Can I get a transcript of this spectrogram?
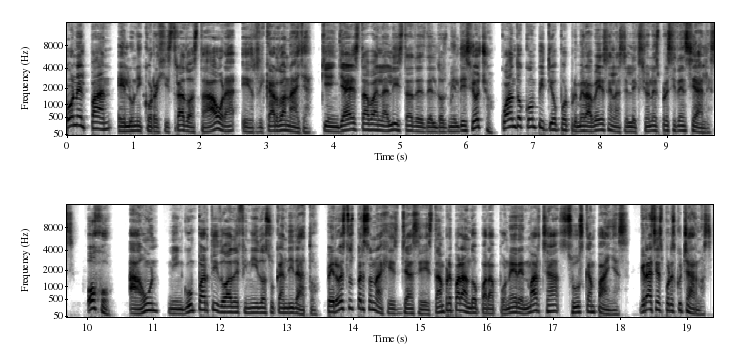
Con el PAN, el único registrado hasta ahora es Ricardo Anaya, quien ya estaba en la lista desde el 2018, cuando compitió por primera vez en las elecciones presidenciales. Ojo, Aún ningún partido ha definido a su candidato, pero estos personajes ya se están preparando para poner en marcha sus campañas. Gracias por escucharnos.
